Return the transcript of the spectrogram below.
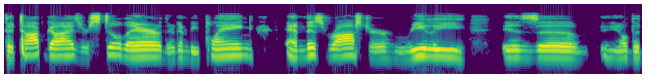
the top guys are still there. They're going to be playing, and this roster really is. Uh, you know, the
